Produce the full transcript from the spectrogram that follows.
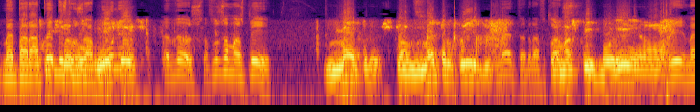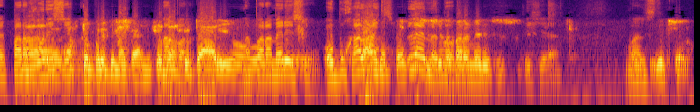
με παραπέμπει Ο στον Χρήστος- ο Ζαμπούνη. Χρήστος- Βεβαίως, αυτός θα μας πει. Μέτρος. Στον μέτρο του ίδιου. Μέτρος, αυτός. Θα μας πει. Μπορεί να, Μπορεί να παραχωρήσει. αυτό πρέπει να κάνεις. Να Όταν πα- σουτάρει ο... να παραμερίσει. Ο Μπουχαλάκης. Πάντα παίκτης, Λέμε εσύ να τώρα. παραμερίσεις. Τυχαία. Μάλιστα. Δεν ξέρω. Δεν ξέρω.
